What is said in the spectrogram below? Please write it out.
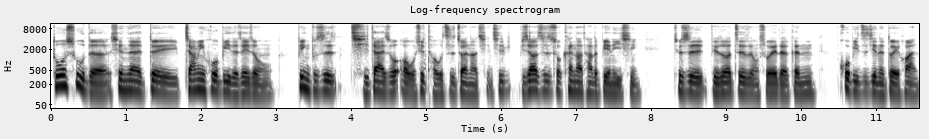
多数的现在对加密货币的这种，并不是期待说哦，我去投资赚到钱，其实比较是说看到它的便利性，就是比如说这种所谓的跟货币之间的兑换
